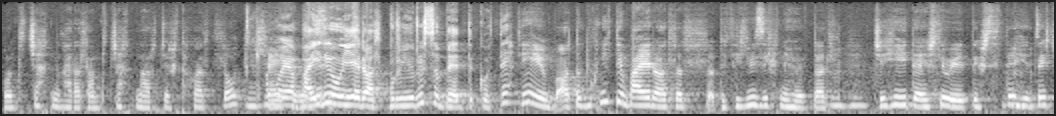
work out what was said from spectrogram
унтчихт нь гараад унтчихт нь орж ирэх тохиолдлууд ялангуяа баярын үеэр бол бүр ерөөсөө байдаггүй тий. Тийм одоо бүх нийтийн баяр бол одоо телевизийнхний хувьд бол чи хийд ажлын үе гэдэг ч тий хизээч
